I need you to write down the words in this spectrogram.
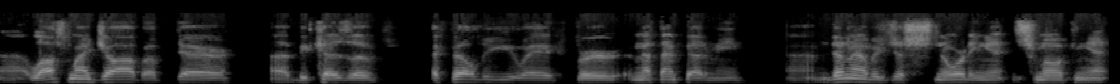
uh, lost my job up there uh, because of I failed the UA for methamphetamine. Um, then I was just snorting it and smoking it.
